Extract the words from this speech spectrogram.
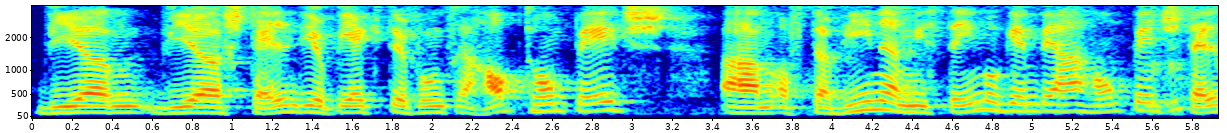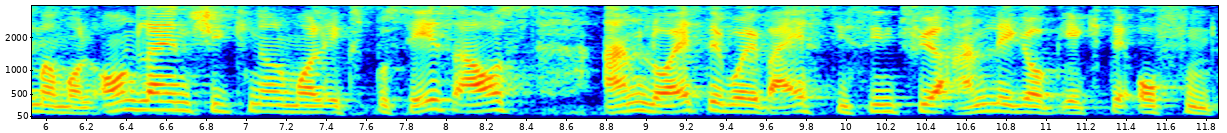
wir, wir stellen die Objekte auf unserer Haupthomepage auf der Wiener Mr. Immo GmbH Homepage, mhm. stellen wir mal online, schicken wir mal Exposés aus an Leute, wo ich weiß, die sind für Anlegerobjekte offen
